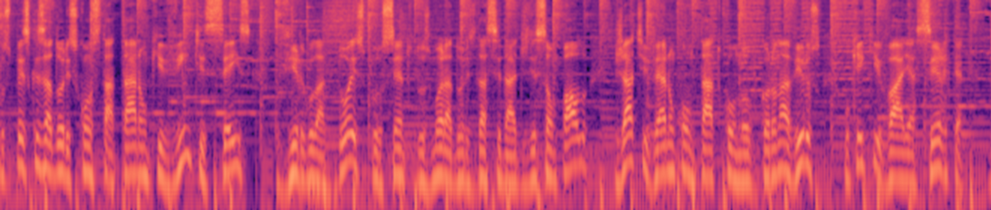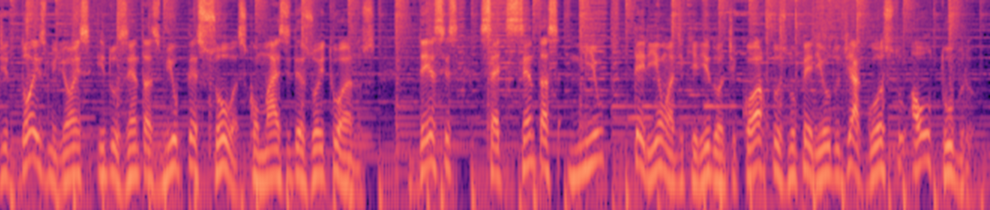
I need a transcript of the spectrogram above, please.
os pesquisadores constataram que 26,2% dos moradores da cidade de São Paulo já tiveram contato com o novo coronavírus, o que equivale a cerca de 2 milhões e 200 mil pessoas com mais de 18 anos. Desses, 700 mil teriam adquirido anticorpos no período de agosto a outubro.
